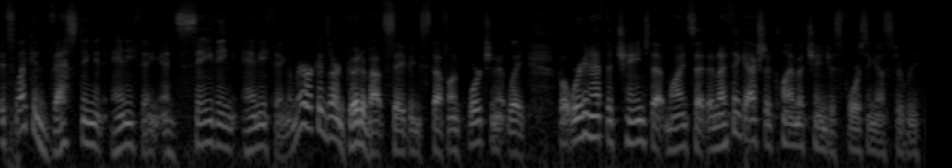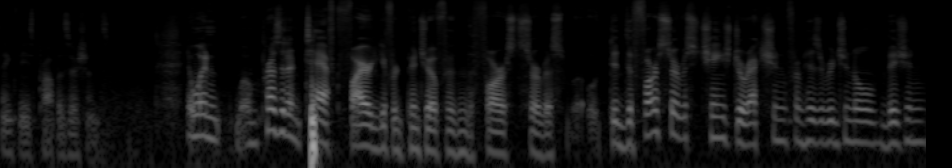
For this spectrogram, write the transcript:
It's like investing in anything and saving anything. Americans aren't good about saving stuff, unfortunately, but we're going to have to change that mindset. And I think actually climate change is forcing us to rethink these propositions. Now, when, when President Taft fired Gifford Pinchot from the Forest Service, did the Forest Service change direction from his original vision?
